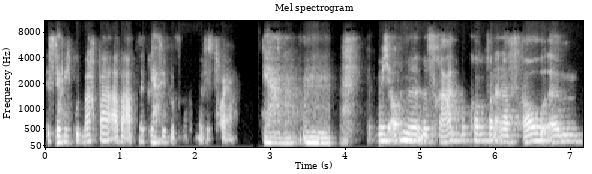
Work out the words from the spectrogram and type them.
ist, denke ich, gut machbar, aber ab einer künstlichen ja. Befruchtung ist es teuer. Ja, ne? Mhm. ich habe mich auch eine, eine, Frage bekommen von einer Frau, ähm,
